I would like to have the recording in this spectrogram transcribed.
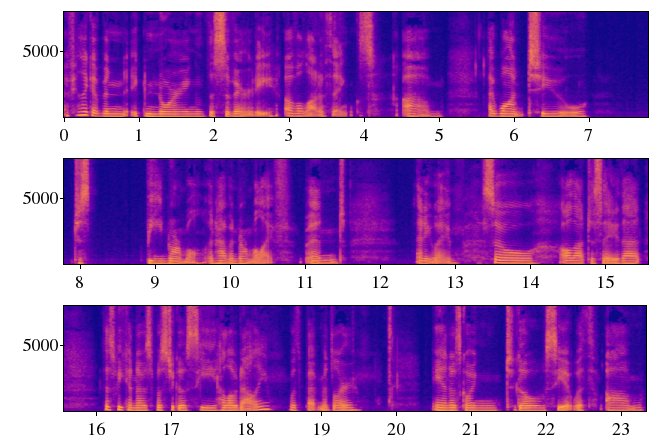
I feel like I've been ignoring the severity of a lot of things. Um, I want to just be normal and have a normal life. And anyway, so all that to say that this weekend I was supposed to go see Hello Dolly with Bette Midler. And I was going to go see it with um,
